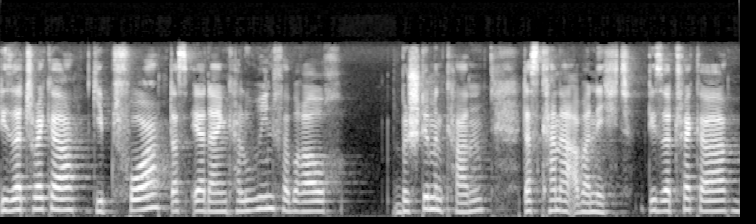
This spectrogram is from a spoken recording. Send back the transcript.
Dieser Tracker gibt vor, dass er deinen Kalorienverbrauch bestimmen kann. Das kann er aber nicht. Dieser Tracker,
